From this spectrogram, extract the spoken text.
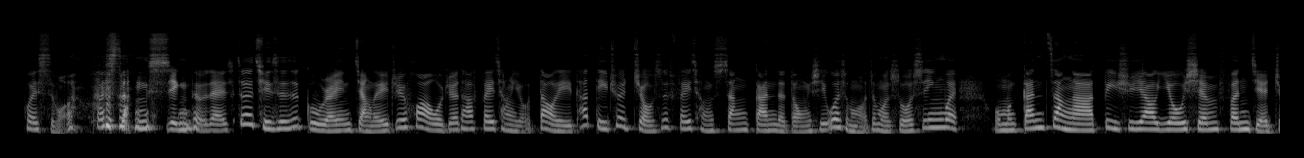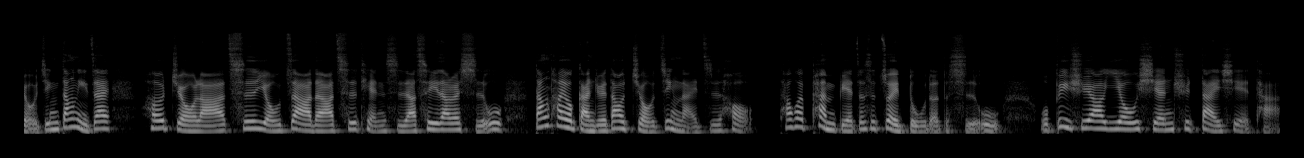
会什么？会伤心，对不对？这其实是古人讲的一句话，我觉得它非常有道理。它的确酒是非常伤肝的东西。为什么这么说？是因为我们肝脏啊，必须要优先分解酒精。当你在喝酒啦、吃油炸的啊、吃甜食啊、吃一大堆食物，当他有感觉到酒进来之后，他会判别这是最毒的的食物。我必须要优先去代谢它。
